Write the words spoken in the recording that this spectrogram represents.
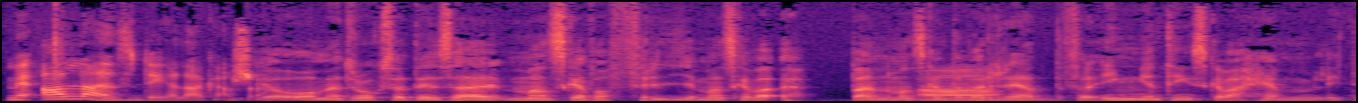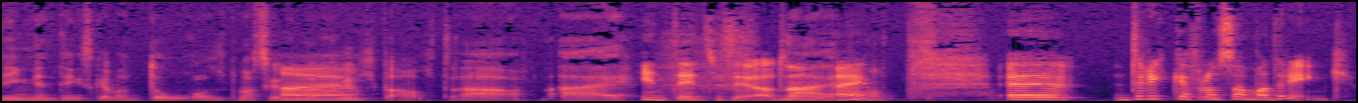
med alla ens delar kanske. Ja, men jag tror också att det är så här, man ska vara fri, man ska vara öppen, man ska inte Ja. vara rädd för ingenting ska vara hemligt, ingenting ska vara dolt, man ska kunna Nej. skylta allt. Ja, nej. Inte intresserad? Nej. Eh, dricka från samma drink?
